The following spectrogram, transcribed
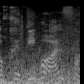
objetivo Alfa.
